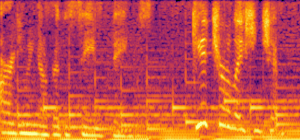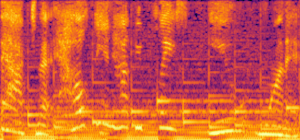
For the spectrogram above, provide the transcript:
arguing over the same things. Get your relationship back to that healthy and happy place you want it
